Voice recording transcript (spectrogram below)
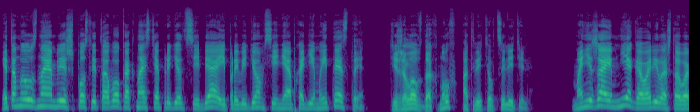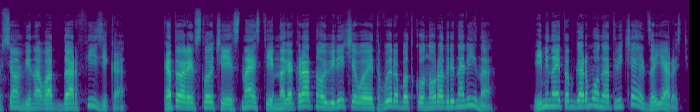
Это мы узнаем лишь после того, как Настя придет в себя и проведем все необходимые тесты. Тяжело вздохнув, ответил целитель. Манежа и мне говорила, что во всем виноват дар физика, который в случае с Настей многократно увеличивает выработку норадреналина, Именно этот гормон и отвечает за ярость.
